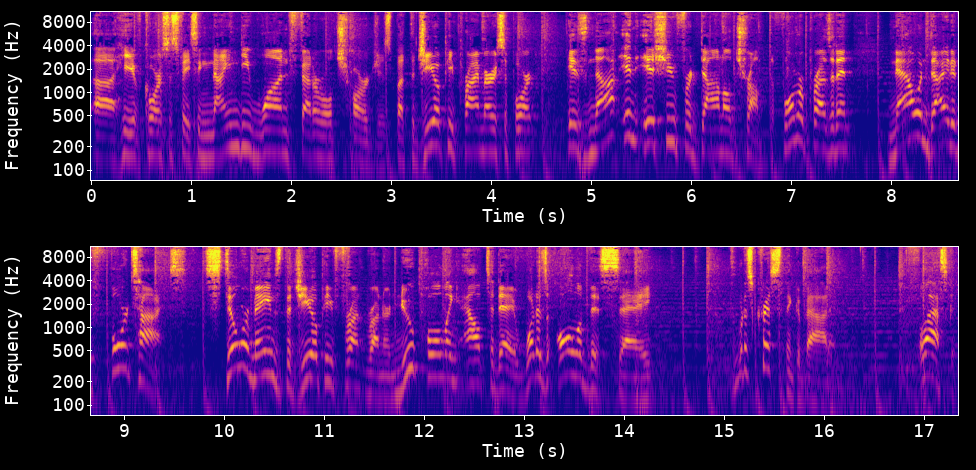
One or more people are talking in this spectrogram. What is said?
uh, he, of course, is facing 91 federal charges, but the GOP primary support is not an issue for Donald Trump. The former president, now indicted four times, still remains the GOP frontrunner. New polling out today. What does all of this say? And what does Chris think about it? We'll ask him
